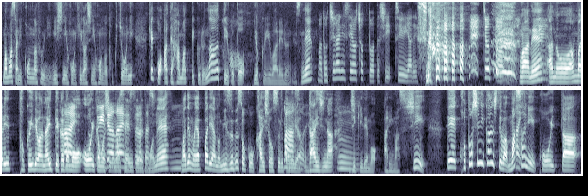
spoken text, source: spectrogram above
まあ、まさにこんな風に西日本東日本の特徴に結構当てはまってくるなっていうことをよく言われるんですね。まあどちらにせよちょっと私梅雨嫌です。ちょっと。まあね、ね、あのあんまり得意ではないっていう方も多いかもしれませんけれどもね。はいうん、まあでもやっぱりあの水不足を解消するためには大事な時期でもありますし、で今年に関してはまさにこういった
